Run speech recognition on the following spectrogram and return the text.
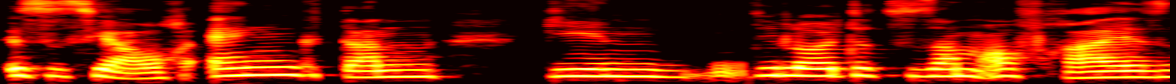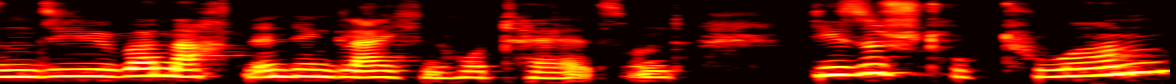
ist es ja auch eng. Dann gehen die Leute zusammen auf Reisen, sie übernachten in den gleichen Hotels. Und diese Strukturen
